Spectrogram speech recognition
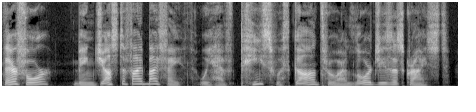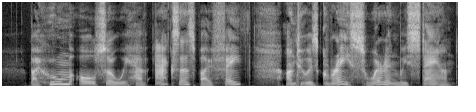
Therefore, being justified by faith, we have peace with God through our Lord Jesus Christ, by whom also we have access by faith unto his grace wherein we stand,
